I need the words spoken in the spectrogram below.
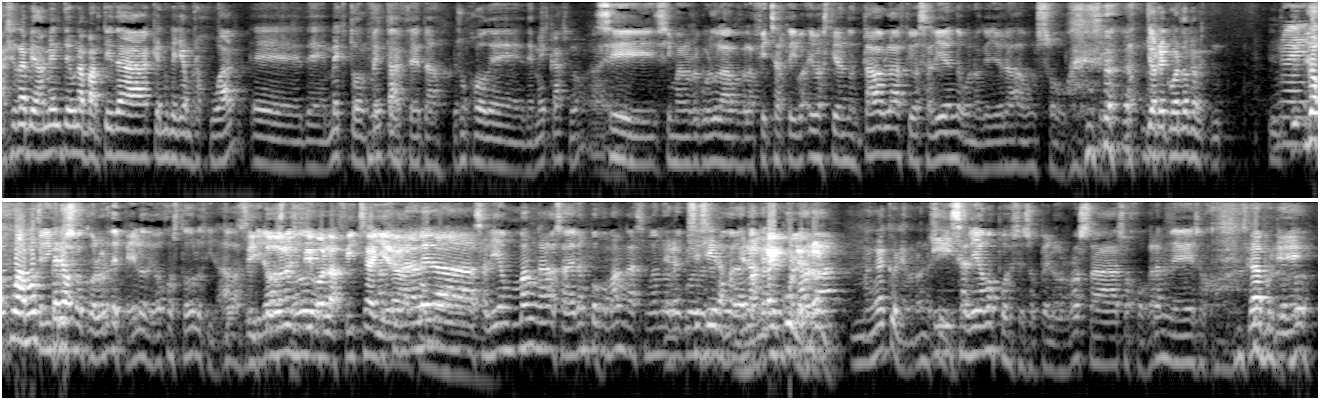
así rápidamente, una partida que nunca llegamos a jugar, eh, de Mecton Z. Mecton Z. Es un juego de, de mechas, ¿no? Sí, si mal no recuerdo, la, la ficha te iba- ibas tirando en tablas, te ibas saliendo, bueno, que yo era un show. Yo recuerdo que No es- lo jugamos, Pero pero... incluso color de pelo, de ojos, todo lo tirabas. Sí, lo tirabas todo nos escribimos la ficha y Al era final como- era- salía un manga, o sea, era un poco manga, si mal no Era- recuerdo. sí, sí, era manga, Manga y culebrón. manga. Manga y culebrón, sí. Y salíamos, pues eso, pelos rosas, ojos grandes, ojos. Claro, porque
